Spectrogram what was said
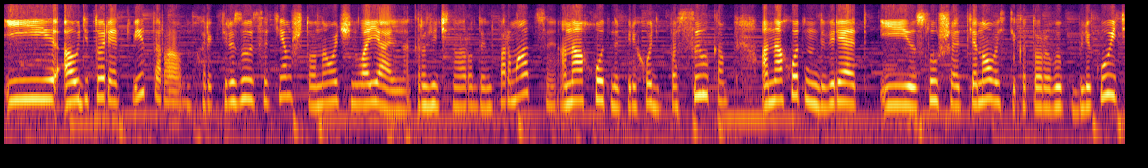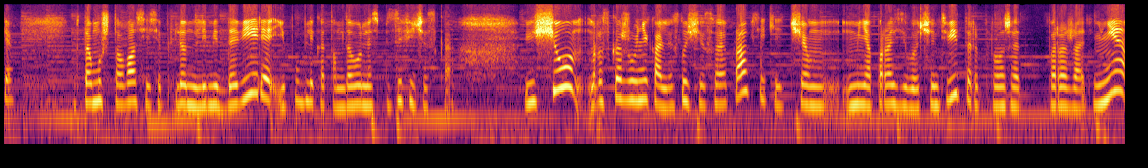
И аудитория Твиттера характеризуется тем, что она очень лояльна к различного рода информации, она охотно переходит по ссылкам, она охотно доверяет и слушает те новости, которые вы публикуете, потому что у вас есть определенный лимит доверия, и публика там довольно специфическая. Еще расскажу уникальный случай своей практики, чем меня поразил очень Твиттер и продолжает поражать. Мне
